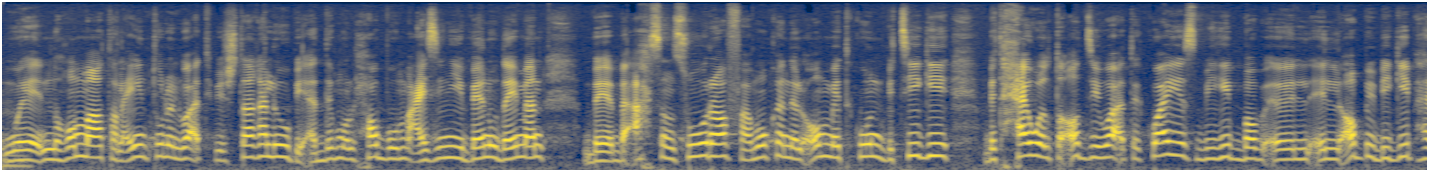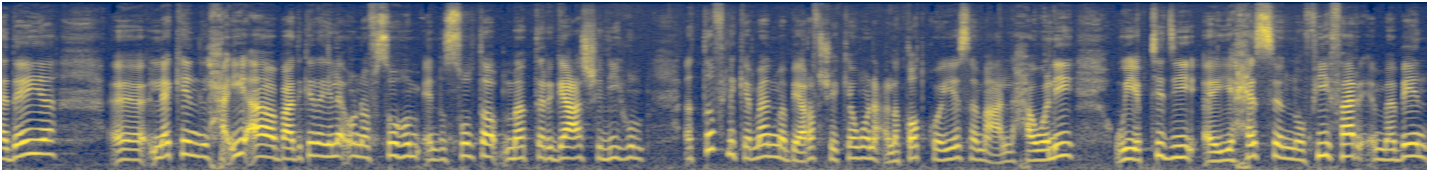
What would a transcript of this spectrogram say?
وإن هم طالعين طول الوقت بيشتغلوا بيقدموا الحب وهم عايزين يبانوا دايما بأحسن صورة فممكن الأم تكون بتيجي بتحاول تقضي وقت كويس بيجيب باب ال- الأب بيجيب هدايا آه، لكن الحقيقة بعد كده يلاقوا نفسهم إن السلطة ما بترجعش ليهم. الطفل كمان ما بيعرفش يكون علاقات كويسة مع اللي حواليه ويبتدي يحس إنه في فرق ما بين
